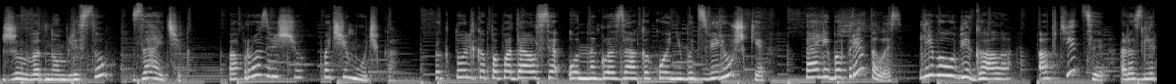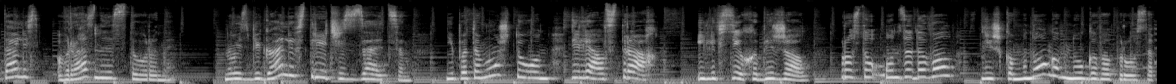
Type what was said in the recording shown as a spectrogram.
Жил в одном лесу зайчик по прозвищу Почемучка. Как только попадался он на глаза какой-нибудь зверюшке, та либо пряталась, либо убегала, а птицы разлетались в разные стороны. Но избегали встречи с зайцем не потому, что он вселял страх или всех обижал, просто он задавал слишком много-много вопросов,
